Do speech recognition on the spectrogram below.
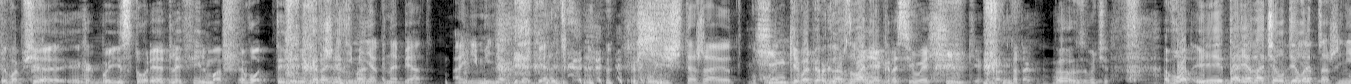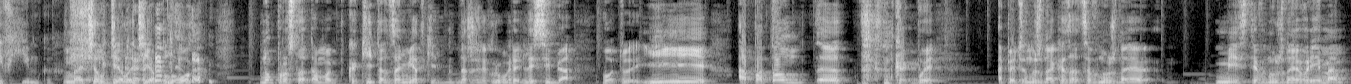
вообще э, как бы история для фильма. Вот, ты никогда не они меня гнобят. Они меня гнобят. Уничтожают. Химки, во-первых, название красивое. Химки, как-то так э, звучит. Вот, и да, я начал делать... даже не в Химках. начал делать я блог. Ну, просто там какие-то заметки, даже, грубо говоря, для себя. Вот. И... А потом, э, как бы, опять же, нужно оказаться в нужное месте в нужное время.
